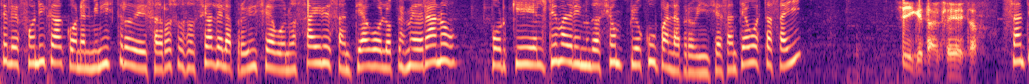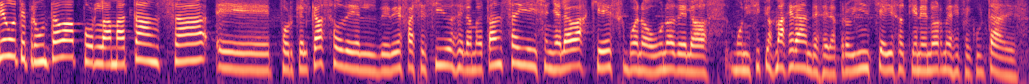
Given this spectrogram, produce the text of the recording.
Telefónica con el ministro de Desarrollo Social de la provincia de Buenos Aires, Santiago López Medrano, porque el tema de la inundación preocupa en la provincia. Santiago, ¿estás ahí? Sí, ¿qué tal? Sí, está. Santiago, te preguntaba por la matanza, eh, porque el caso del bebé fallecido es de la matanza y señalabas que es bueno uno de los municipios más grandes de la provincia y eso tiene enormes dificultades.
